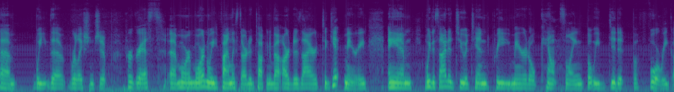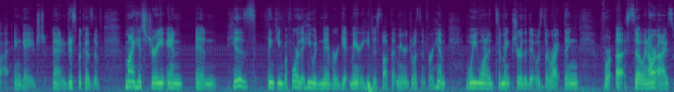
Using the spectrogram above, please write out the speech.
um, we the relationship progressed uh, more and more, and we finally started talking about our desire to get married. And we decided to attend premarital counseling, but we did it before we got engaged, uh, just because of my history and and his thinking before that he would never get married. He just thought that marriage wasn't for him. We wanted to make sure that it was the right thing for us. So in our eyes,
